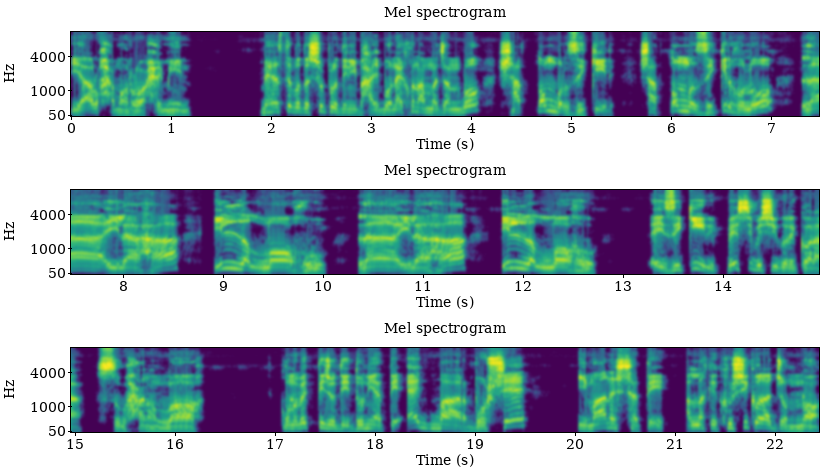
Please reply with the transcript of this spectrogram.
ইয়া আরহামার রাহিমিন। বেহেস্তের পথে সুপ্রদিনী ভাই বোন এখন আমরা জানব সাত নম্বর জিকির। সাত নম্বর জিকির হলো, লা ইলাহা ইল্লাল্লাহু, লা ইলাহা ইল্লাল্লাহু। এই জিকির বেশি বেশি করে করা, সুবহানাল্লাহ। কোনো ব্যক্তি যদি দুনিয়াতে একবার বসে ইমানের সাথে আল্লাহকে খুশি করার জন্য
